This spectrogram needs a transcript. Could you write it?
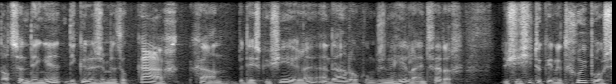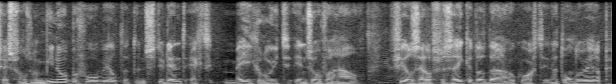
dat zijn dingen die kunnen ze met elkaar gaan bediscussiëren en daardoor komen ze een heel eind verder. Dus je ziet ook in het groeiproces van zo'n minor bijvoorbeeld, dat een student echt meegroeit in zo'n verhaal. Veel zelfverzekerder daar ook wordt in het onderwerp.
